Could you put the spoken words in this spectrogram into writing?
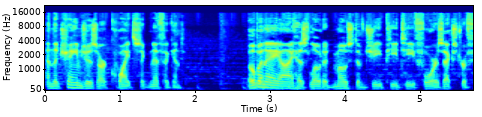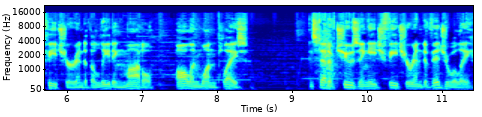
and the changes are quite significant. OpenAI has loaded most of GPT-4's extra feature into the leading model, all in one place. Instead of choosing each feature individually,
